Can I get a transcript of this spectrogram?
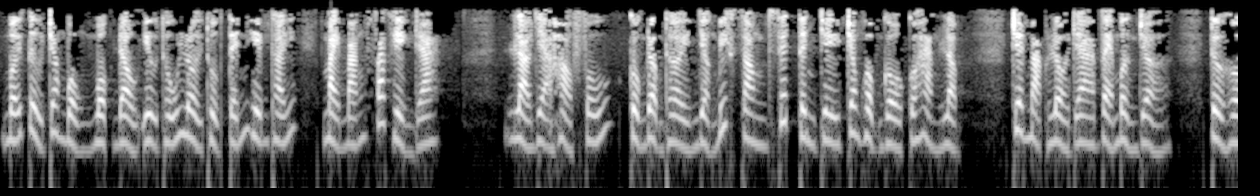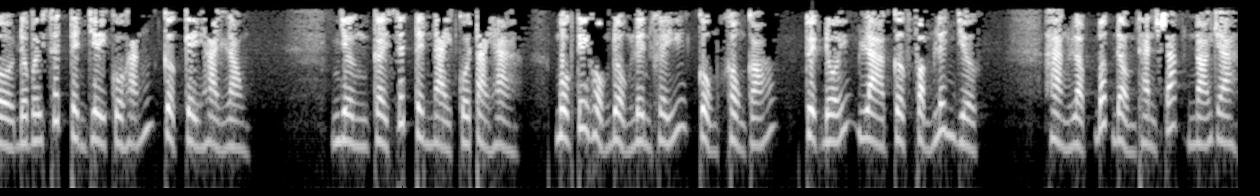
mới từ trong bụng một đầu yêu thú lôi thuộc tính hiếm thấy, may mắn phát hiện ra. Lão già họ phú cũng đồng thời nhận biết xong xích tinh chi trong hộp gỗ của hàng lập, trên mặt lộ ra vẻ mừng rỡ, tự hồ đối với xích tinh chi của hắn cực kỳ hài lòng. Nhưng cây xích tinh này của tài hà, một tia hỗn độn linh khí cũng không có, tuyệt đối là cực phẩm linh dược. Hàng lập bất động thanh sắc nói ra,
